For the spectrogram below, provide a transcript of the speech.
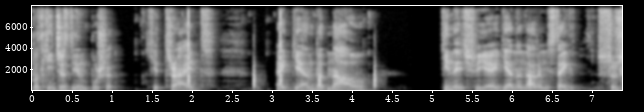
But he just didn't push it. He tried again, but now king h3 again another mistake. Should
